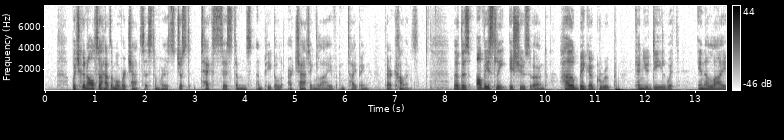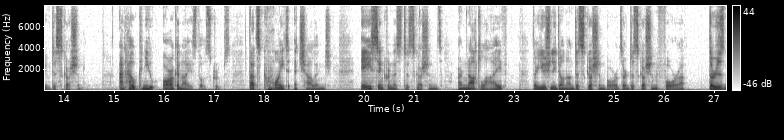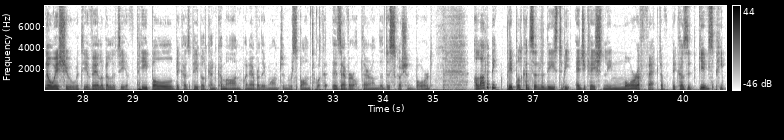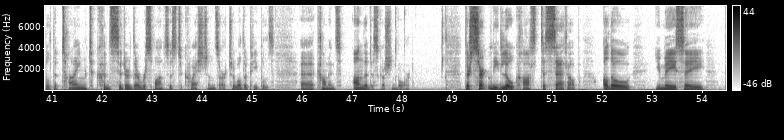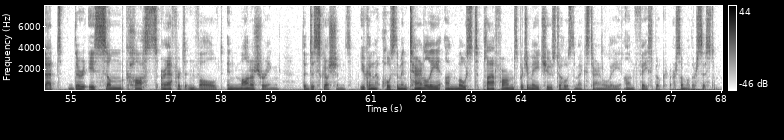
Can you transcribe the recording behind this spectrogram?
But you can also have them over a chat system where it's just text systems and people are chatting live and typing their comments. Now, there's obviously issues around how big a group can you deal with in a live discussion. And how can you organize those groups? That's quite a challenge. Asynchronous discussions are not live. They're usually done on discussion boards or discussion fora. There is no issue with the availability of people because people can come on whenever they want and respond to what is ever up there on the discussion board. A lot of people consider these to be educationally more effective because it gives people the time to consider their responses to questions or to other people's uh, comments on the discussion board. They're certainly low cost to set up, although you may say that there is some costs or effort involved in monitoring the discussions. You can host them internally on most platforms, but you may choose to host them externally on Facebook or some other system.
